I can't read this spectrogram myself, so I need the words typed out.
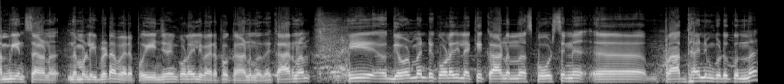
ആംബിയൻസ് ആണ് നമ്മൾ ഇവിടെ വരപ്പോൾ എഞ്ചിനീയറിംഗ് കോളേജിൽ വരപ്പോൾ കാണുന്നത്. കാരണം ഈ ഗവൺമെന്റ് കോളേജിലൊക്കെ കാണുന്ന സ്പോർട്സിന് പ്രാധാന്യം കൊടുക്കുന്ന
